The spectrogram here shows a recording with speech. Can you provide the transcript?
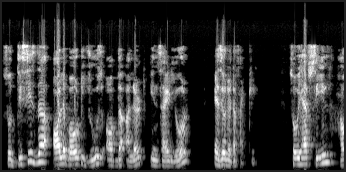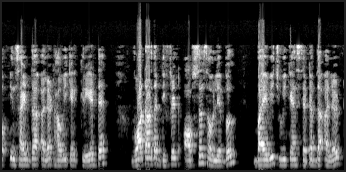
So this is the all about use of the alert inside your Azure Data Factory. So we have seen how inside the alert how we can create that. What are the different options available by which we can set up the alert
